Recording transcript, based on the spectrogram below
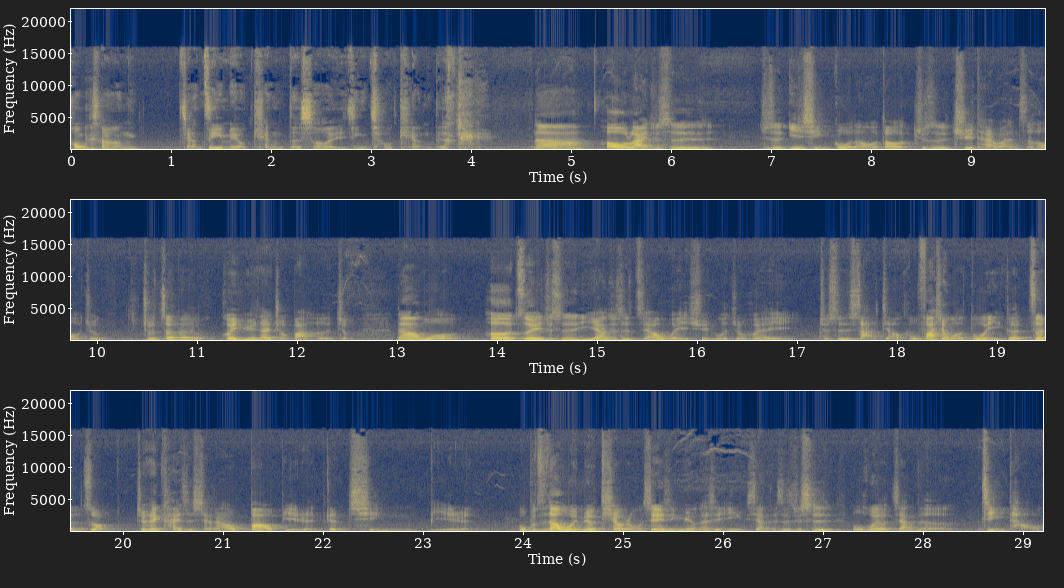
通常讲自己没有呛的时候，已经超呛的。那后来就是就是疫情过，然后我到就是去台湾之后，就就真的会约在酒吧喝酒。那我喝醉就是一样，就是只要微醺，我就会就是撒娇。我发现我多一个症状，就会开始想要抱别人跟亲。别人，我不知道我有没有挑人，我现在已经没有那些印象，可是就是我会有这样的镜头。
